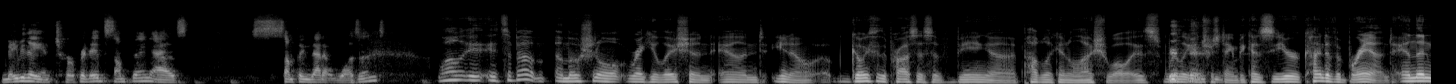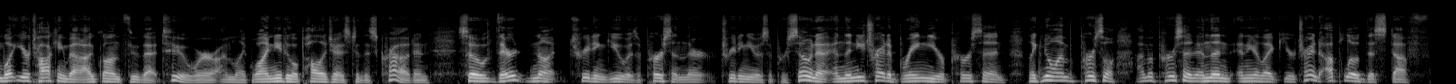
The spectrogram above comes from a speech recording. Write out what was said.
maybe they interpreted something as something that it wasn't. Well, it's about emotional regulation, and you know, uh, going through the process of being a public intellectual is really interesting because you're kind of a brand. And then what you're talking about, I've gone through that too, where I'm like, well, I need to apologize to this crowd, and so they're not treating you as a person; they're treating you as a persona. And then you try to bring your person, like, no, I'm a personal, I'm a person, and then and you're like, you're trying to upload this stuff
